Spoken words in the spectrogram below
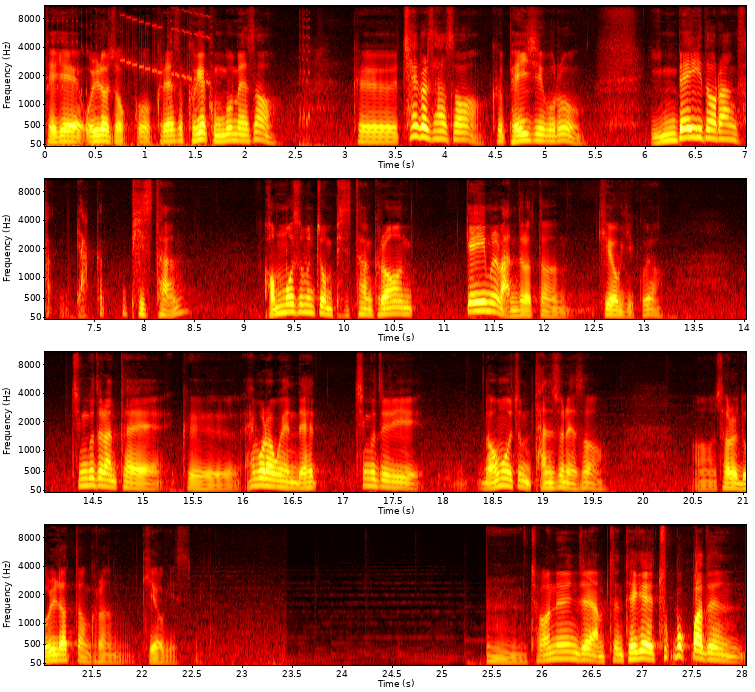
되게 올려줬고 그래서 그게 궁금해서 그 책을 사서 그 베이직으로 인베이더랑 사- 약간 비슷한 겉모습은 좀 비슷한 그런 게임을 만들었던 기억이 있고요. 친구들한테 그 해보라고 했는데 해- 친구들이 너무 좀 단순해서 어, 저를 놀렸던 그런 기억이 있습니다. 음, 저는 이제 아무튼 되게 축복받은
